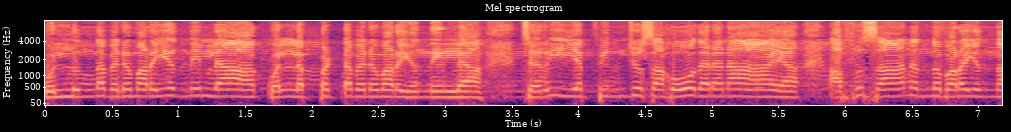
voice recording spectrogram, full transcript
കൊല്ലുന്നവനും അറിയുന്നില്ല കൊല്ലപ്പെട്ടവനും അറിയുന്നില്ല. ചെറിയ പിഞ്ചു സഹോദരനായ അഫ്സാൻ എന്ന് പറയുന്ന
